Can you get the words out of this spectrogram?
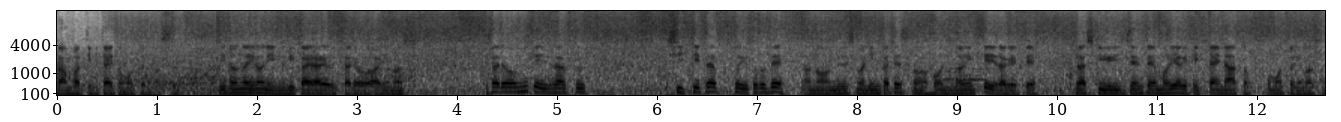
頑張っていきたいと思っております。いろんな色に塗り替えられる車両があります。車両を見ていただく知っていただくということであの水島臨海鉄道の方に乗りに来ていただけて倉敷全体を盛り上げていきたいなと思っております。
